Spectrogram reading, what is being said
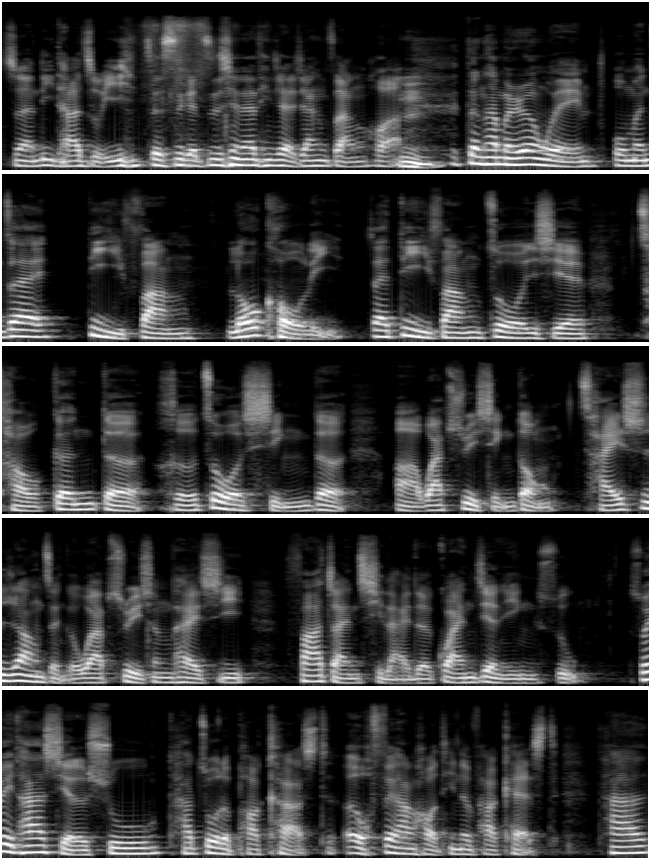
虽然利他主义这四个字现在听起来像脏话，嗯，但他们认为我们在地方 locally 在地方做一些草根的合作型的。啊，Web3 行动才是让整个 Web3 生态系发展起来的关键因素。所以他写了书，他做了 Podcast，哦，非常好听的 Podcast。他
